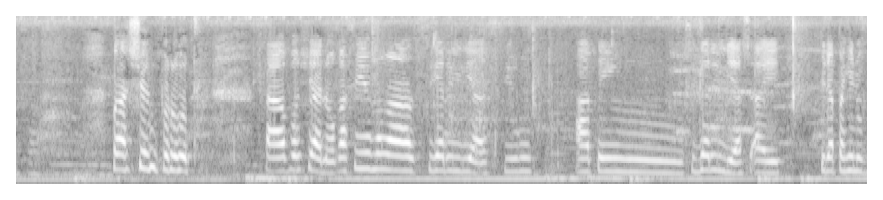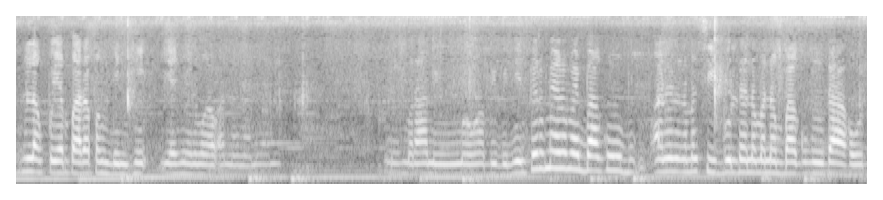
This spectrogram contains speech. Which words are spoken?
passion fruit. Tapos yan, oh, kasi yung mga sigarilyas, yung ating sigarilyas ay pinapahinog na lang po yan para pang binhi. Yan yung mga ano na yan. Maraming mga bibilhin. Pero meron may bagong, ano na naman, sibol na naman ng bagong dahon.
